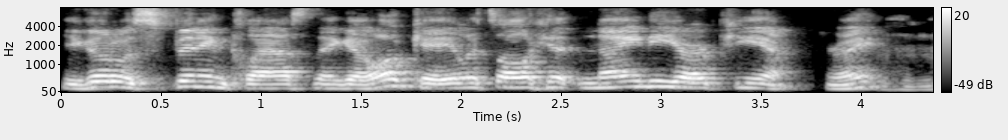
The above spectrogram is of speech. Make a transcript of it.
You go to a spinning class and they go, okay, let's all hit 90 RPM, right? Mm-hmm.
